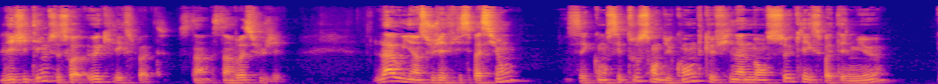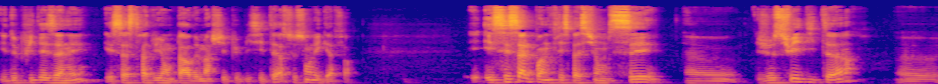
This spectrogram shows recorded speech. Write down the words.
légitime que ce soit eux qui l'exploitent. C'est un, un, vrai sujet. Là où il y a un sujet de crispation, c'est qu'on s'est tous rendu compte que finalement ceux qui l'exploitaient le mieux, et depuis des années, et ça se traduit en part de marché publicitaire, ce sont les GAFA. Et, c'est ça le point de crispation, c'est euh, je suis éditeur, euh,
